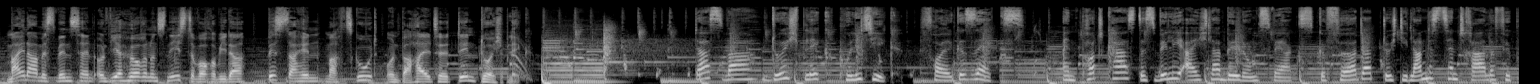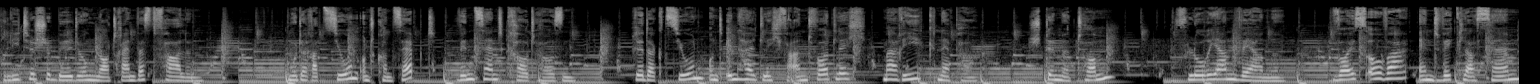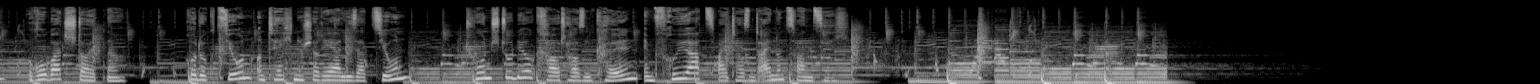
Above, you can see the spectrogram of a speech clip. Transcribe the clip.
Mein Name ist Vincent und wir hören uns nächste Woche wieder. Bis dahin macht's gut und behaltet den Durchblick. Das war Durchblick Politik, Folge 6. Ein Podcast des Willi Eichler Bildungswerks, gefördert durch die Landeszentrale für politische Bildung Nordrhein-Westfalen. Moderation und Konzept Vincent Krauthausen. Redaktion und inhaltlich verantwortlich Marie Knepper. Stimme Tom, Florian Werne. Voiceover Entwickler Sam, Robert Steutner. Produktion und technische Realisation Tonstudio Krauthausen Köln im Frühjahr 2021.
